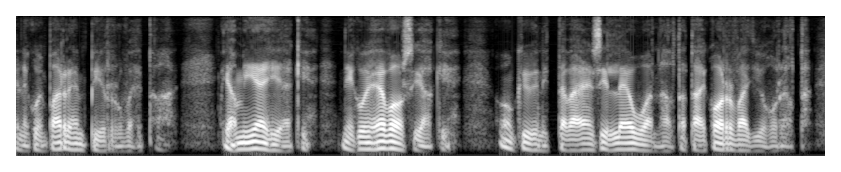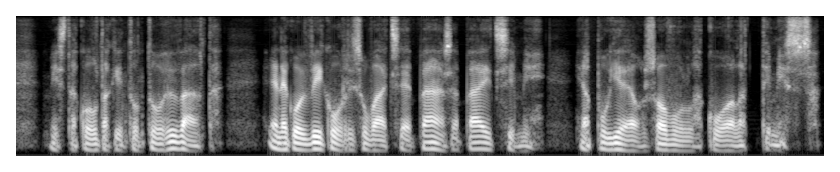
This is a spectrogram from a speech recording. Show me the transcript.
ennen kuin parempiin ruvetaan. Ja miehiäkin, niin kuin hevosiakin, on kyynittävä ensin leuannalta tai korvajuurelta, mistä kultakin tuntuu hyvältä, ennen kuin vikuri suvaitsee päänsä päitsimiin ja puje on sovulla kuolettimissa.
